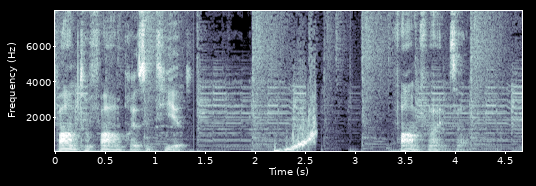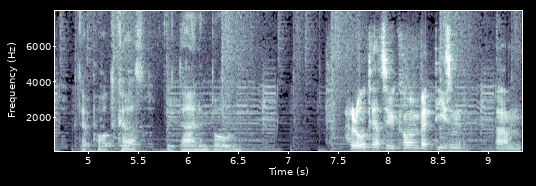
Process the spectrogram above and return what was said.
Farm to Farm präsentiert. Farmfluencer, der Podcast für deinen Boden. Hallo und herzlich willkommen bei diesem ähm,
